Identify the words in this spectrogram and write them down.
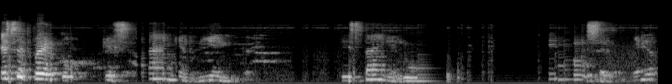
ese feto que está en el vientre, que está en el útero, ser mujer.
